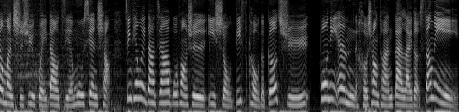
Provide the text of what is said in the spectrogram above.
友们持续回到节目现场。今天为大家播放是一首 disco 的歌曲。Boney M 合唱团带来的《Sunny》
